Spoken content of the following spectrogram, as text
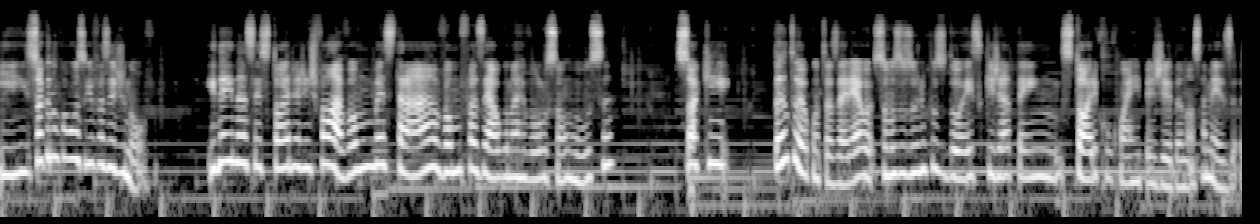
E só que eu nunca consegui fazer de novo. E daí nessa história a gente falou: ah, vamos mestrar, vamos fazer algo na Revolução Russa. Só que tanto eu quanto a Zariel somos os únicos dois que já têm histórico com RPG da nossa mesa.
